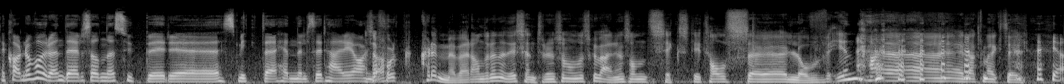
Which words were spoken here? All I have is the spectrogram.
det kan jo være en del sånne supersmittehendelser her i Arendal. Så folk klemmer hverandre nede i sentrum som om det skulle være en sånn 60-talls uh, love-in, har jeg lagt merke til. ja,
